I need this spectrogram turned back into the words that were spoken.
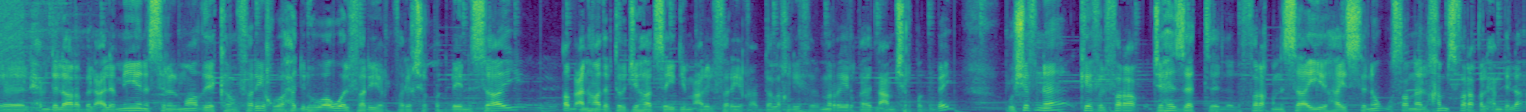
الحمد لله رب العالمين. السنة الماضية كان فريق واحد اللي هو أول فريق فريق شرطة دبي النسائي. طبعا هذا بتوجيهات سيدي معالي الفريق عبد الله خليفة المري القائد العام لشرطة دبي. وشفنا كيف الفرق جهزت الفرق النسائية هاي السنة وصلنا لخمس فرق الحمد لله.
